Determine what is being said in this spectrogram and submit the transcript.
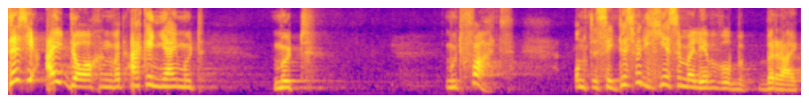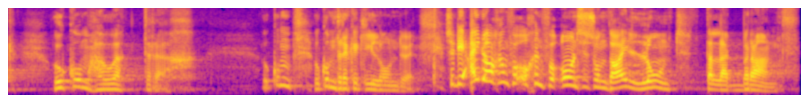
dis die uitdaging wat ek en jy moet moet moet vat om te sê dis wat die Gees in my lewe wil bereik. Hoekom hou ek terug? Hoekom hoekom druk ek hier lont dood? So die uitdaging vir oggend vir ons is om daai lont te laat brand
